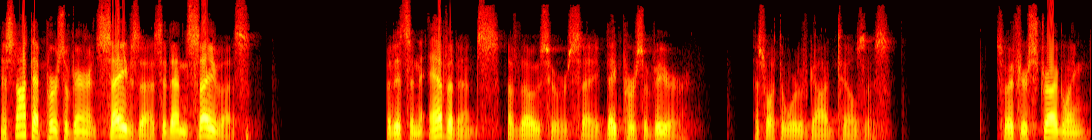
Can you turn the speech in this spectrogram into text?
It's not that perseverance saves us, it doesn't save us but it's an evidence of those who are saved. They persevere. That's what the Word of God tells us. So if you're struggling,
